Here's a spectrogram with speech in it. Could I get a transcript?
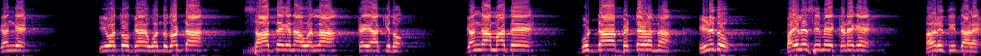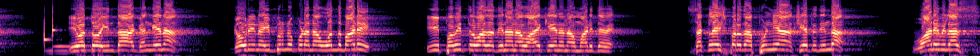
ಗಂಗೆ. ಇವತ್ತು ಒಂದು ದೊಡ್ಡ ಸಾಧನೆಗೆ ನಾವೆಲ್ಲ ಕೈ ಹಾಕಿದೋ. ಗಂಗಾ ಮಾತೆ ಗುಡ್ಡ ಬೆಟ್ಟಗಳನ್ನ ಇಳಿದು ಬಯಲಸೀಮೆ ಕಡೆಗೆ ಹರಿತಿದ್ದಾಳೆ ಇವತ್ತು ಇಂತಹ ಗಂಗೆನ, ಗೌರಿನ ಇಬ್ಬರನ್ನು ಕೂಡ ನಾವು ಒಂದು ಮಾಡಿ ಈ ಪವಿತ್ರವಾದ ದಿನ ನಾವು ಆಯ್ಕೆಯನ್ನು ನಾವು ಮಾಡಿದ್ದೇವೆ. ಸಕಲೇಶ್ವರದ ಪುಣ್ಯ ಕ್ಷೇತ್ರದಿಂದ ವಾಣಿವಿಲಾಸ್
